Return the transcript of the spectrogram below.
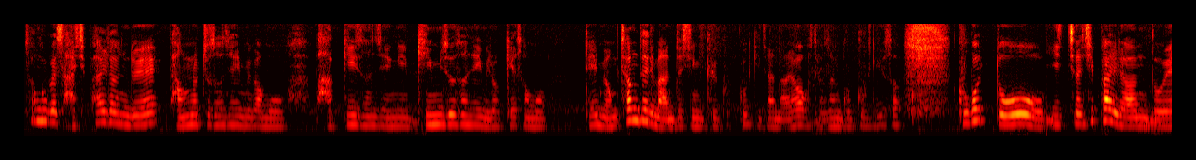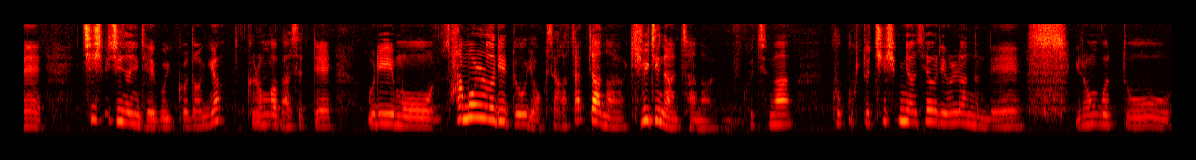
1948년도에 박노주 선생님과 뭐 박기 선생님, 김조 선생님 이렇게 해서 뭐 대명창들이 만드신 그 국국이잖아요. 여성국국이 그래서 그것도 2018년도에 70주년이 되고 있거든요. 그런 거 봤을 때 우리 뭐 사물놀이도 역사가 짧잖아요. 길지는 않잖아요. 그렇지만 국국도 70년 세월이 흘렀는데 이런 것도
